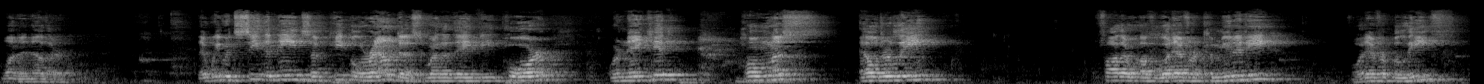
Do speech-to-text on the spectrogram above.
one another. That we would see the needs of people around us, whether they be poor or naked, homeless, elderly, Father, of whatever community, whatever belief,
